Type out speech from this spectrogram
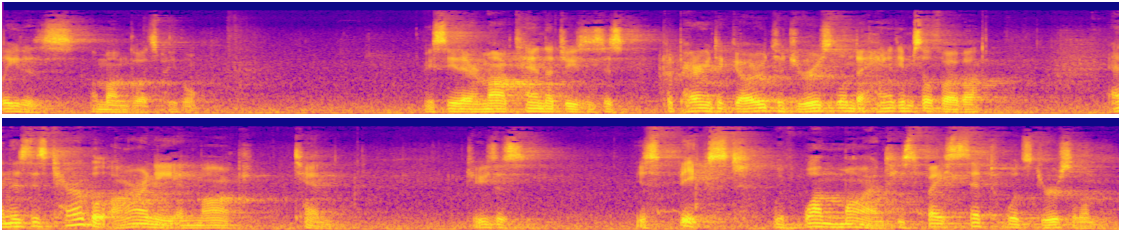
leaders among God's people. We see there in Mark 10 that Jesus is preparing to go to Jerusalem to hand himself over. And there's this terrible irony in Mark 10. Jesus is fixed with one mind, his face set towards Jerusalem.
